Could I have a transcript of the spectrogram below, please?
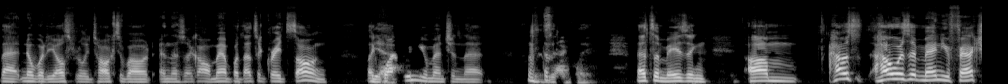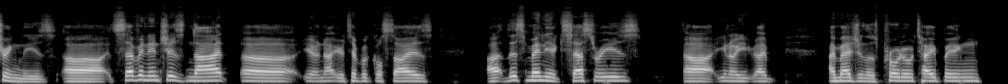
that nobody else really talks about, and it's like, oh man, but that's a great song. Like, yeah. why wouldn't you mention that? Exactly. that's amazing. Um, how's how was it manufacturing these? Uh, seven inches, not uh, you know, not your typical size. Uh, this many accessories. Uh, you know, I, I imagine those prototyping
